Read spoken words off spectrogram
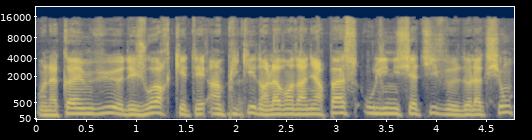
On a quand même vu euh, des joueurs qui étaient impliqués dans l'avant-dernière passe ou l'initiative de, de l'action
